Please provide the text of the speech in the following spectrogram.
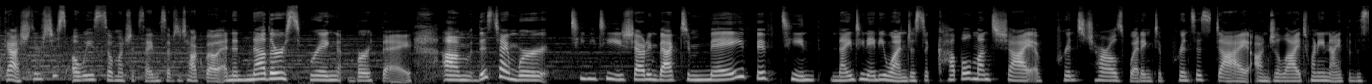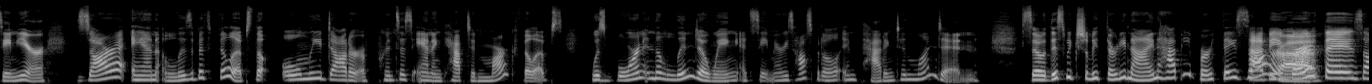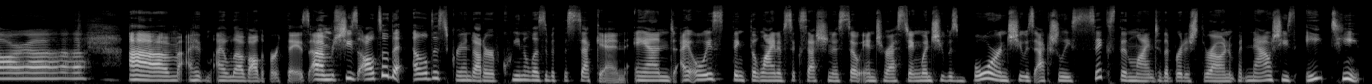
gosh, there's just always so much exciting stuff to talk about, and another spring birthday. Um, this time we're TBT shouting back to May 15th, 1981, just a couple months shy of Prince Charles' wedding to Princess Di on July 29th of the same year. Zara Ann Elizabeth Phillips, the only daughter of Princess Anne and Captain Mark Phillips, was born in the Lindo wing at St. Mary's Hospital in Paddington, London. So this week she'll be 39. Happy birthday, Zara. Happy birthday, Zara. Um, I, I love all the birthdays. Um, she's also the eldest granddaughter of Queen Elizabeth II. And I always think the line of succession is so interesting. When she was born, she was actually sixth in line to the British throne, but now she's 18th.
